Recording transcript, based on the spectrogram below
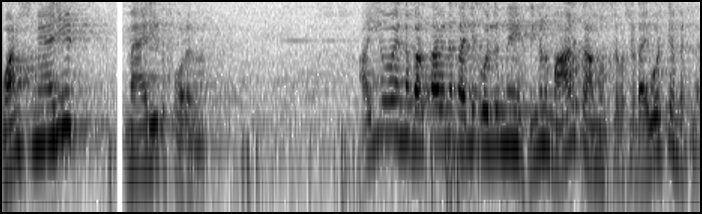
വൺസ് മാരീഡ് മാരീഡ് ഫോർ എവർ അയ്യോ എന്റെ ഭർത്താവിനെ തല്ലി കൊല്ലുന്നേ. നിങ്ങൾ മാറി താമസിച്ചു. പക്ഷെ ഡൈവോഴ്സ് ചെയ്യാൻ പറ്റില്ല.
